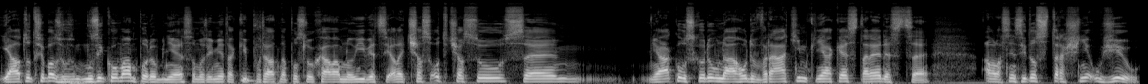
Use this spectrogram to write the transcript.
Já to třeba s muzikou mám podobně, samozřejmě taky pořád naposlouchávám nové věci, ale čas od času se nějakou schodou náhod vrátím k nějaké staré desce a vlastně si to strašně užiju.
